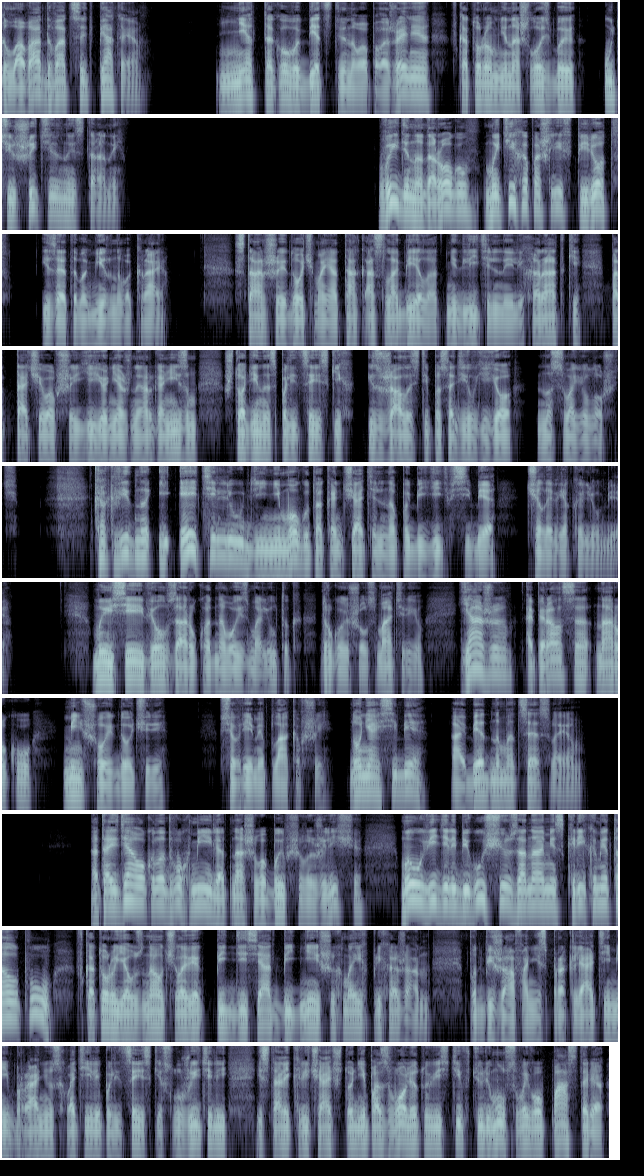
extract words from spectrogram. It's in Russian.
Глава 25. Нет такого бедственного положения, в котором не нашлось бы утешительной стороны. Выйдя на дорогу, мы тихо пошли вперед из этого мирного края. Старшая дочь моя так ослабела от медлительной лихорадки, подтачивавшей ее нежный организм, что один из полицейских из жалости посадил ее на свою лошадь. Как видно, и эти люди не могут окончательно победить в себе человеколюбие. Моисей вел за руку одного из малюток, другой шел с матерью. Я же опирался на руку меньшой дочери, все время плакавшей, но не о себе, а о бедном отце своем. Отойдя около двух миль от нашего бывшего жилища, мы увидели бегущую за нами с криками толпу, в которой я узнал человек пятьдесят беднейших моих прихожан. Подбежав, они с проклятиями и бранью схватили полицейских служителей и стали кричать, что не позволят увести в тюрьму своего пастыря,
